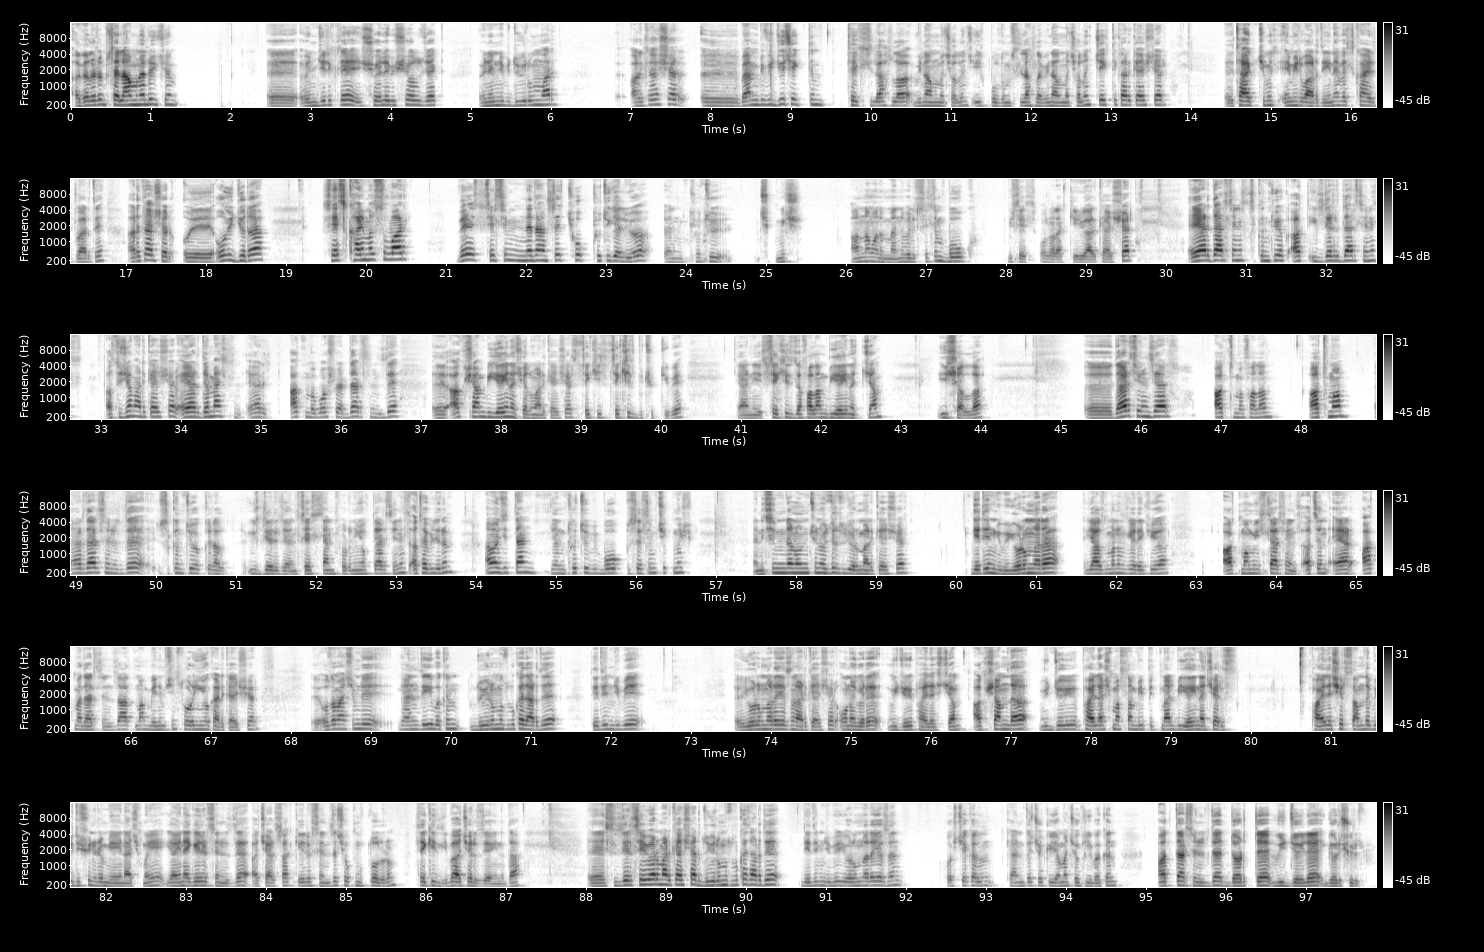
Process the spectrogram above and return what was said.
Agalarım selamun aleyküm. Ee, öncelikle şöyle bir şey olacak. Önemli bir duyurum var. Arkadaşlar e, ben bir video çektim. Tek silahla win alma challenge. İlk bulduğum silahla win alma challenge çektik arkadaşlar. E, takipçimiz Emir vardı yine ve Skyrit vardı. Arkadaşlar e, o videoda ses kayması var. Ve sesim nedense çok kötü geliyor. Yani kötü çıkmış. Anlamadım ben de böyle sesim boğuk bir ses olarak geliyor arkadaşlar. Eğer derseniz sıkıntı yok at izleri derseniz atacağım arkadaşlar. Eğer demezsin eğer atma boş ver derseniz de e, akşam bir yayın açalım arkadaşlar. 8 8 buçuk gibi. Yani 8'de falan bir yayın açacağım. İnşallah. E, derseniz eğer atma falan atmam. Eğer derseniz de sıkıntı yok kral izleriz yani sesten sorun yok derseniz atabilirim. Ama cidden yani kötü bir boğuk bir sesim çıkmış. Yani şimdiden onun için özür diliyorum arkadaşlar. Dediğim gibi yorumlara yazmanız gerekiyor. Atmamı isterseniz atın. Eğer atma derseniz de atmam. Benim için sorun yok arkadaşlar. E, o zaman şimdi kendinize iyi bakın. Duyurumuz bu kadardı. Dediğim gibi e, yorumlara yazın arkadaşlar. Ona göre videoyu paylaşacağım. Akşam da videoyu paylaşmazsam büyük ihtimal bir yayın açarız. Paylaşırsam da bir düşünürüm yayın açmayı. Yayına gelirseniz de açarsak gelirseniz de çok mutlu olurum. 8 gibi açarız yayını da. Ee, sizleri seviyorum arkadaşlar. Duyurumuz bu kadardı. Dediğim gibi yorumlara yazın. Hoşçakalın. Kendinize çok iyi ama çok iyi bakın. At derseniz de 4'te video ile görüşürüz.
